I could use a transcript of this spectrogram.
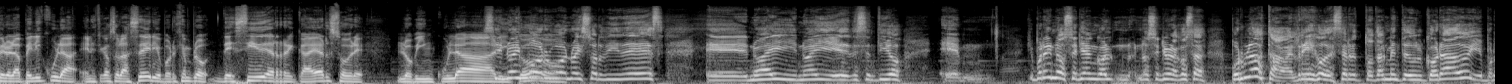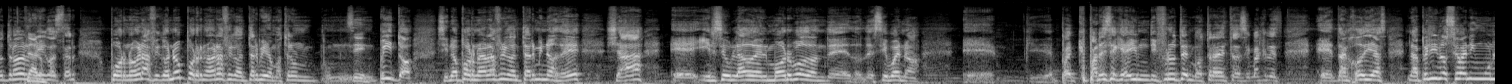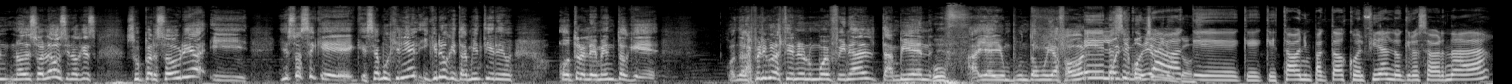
pero la película, en este caso la serie, por ejemplo, decide recaer sobre lo vincular. Sí, y no hay todo. morbo, no hay sordidez, eh, no hay, no hay en ese sentido. eh, que por ahí no serían no- no sería una cosa. Por un lado estaba el riesgo de ser totalmente edulcorado y por otro lado Claro. el riesgo de ser pornográfico. No pornográfico en términos de mostrar un, un Sí. pito, sino pornográfico en términos de ya eh, irse a un lado del morbo donde, donde sí, bueno. eh, que, pa- que parece que hay un disfrute en mostrar estas imágenes eh, tan jodidas. La peli no se va a ningún no de esos lados, sino que es súper sobria y, y eso hace que, que sea muy genial. Y creo que también tiene otro elemento que cuando las películas tienen un buen final, también Uf. ahí hay un punto muy a favor. Eh, los escuchaba que, que- que estaban impactados con el final, no quiero saber nada.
